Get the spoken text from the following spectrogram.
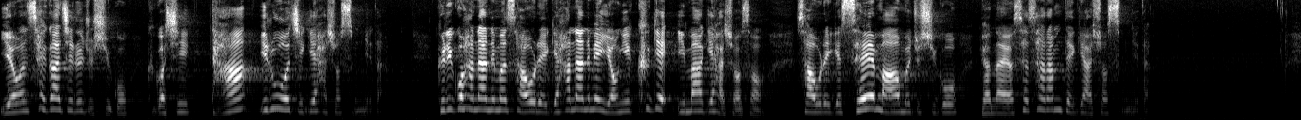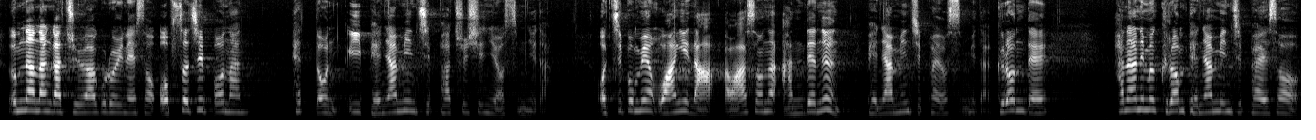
예언 세 가지를 주시고 그것이 다 이루어지게 하셨습니다. 그리고 하나님은 사울에게 하나님의 영이 크게 임하게 하셔서 사울에게 새 마음을 주시고 변하여 새 사람 되게 하셨습니다. 음란함과 죄악으로 인해서 없어질 뻔한 했던 이 베냐민 지파 출신이었습니다. 어찌 보면 왕이 나와서는 안 되는 베냐민 지파였습니다. 그런데 하나님은 그런 베냐민 지파에서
